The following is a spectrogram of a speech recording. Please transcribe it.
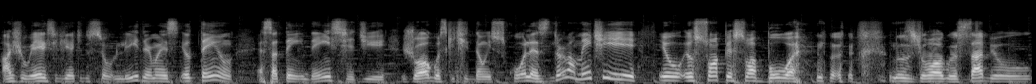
ajoelhar-se diante do seu líder, mas eu tenho essa tendência de jogos que te dão escolhas. Normalmente eu, eu sou uma pessoa boa nos jogos, sabe? Eu,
